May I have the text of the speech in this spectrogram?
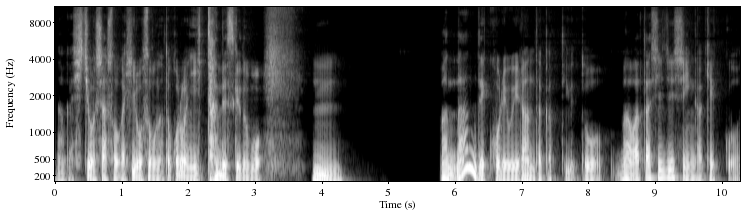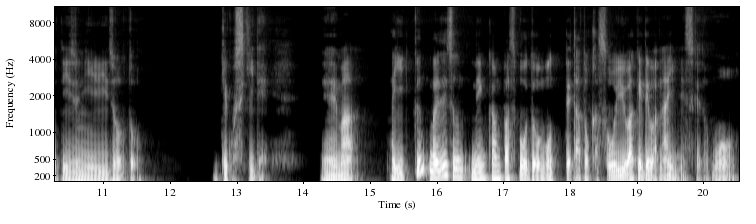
なんか視聴者層が広そうなところに行ったんですけども、うん。まあなんでこれを選んだかっていうと、まあ私自身が結構ディズニーリゾート結構好きで、えー、まあ、行く、まあ別にその年間パスポートを持ってたとかそういうわけではないんですけども、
